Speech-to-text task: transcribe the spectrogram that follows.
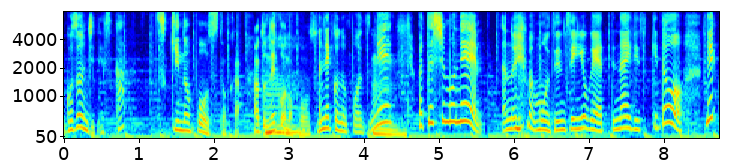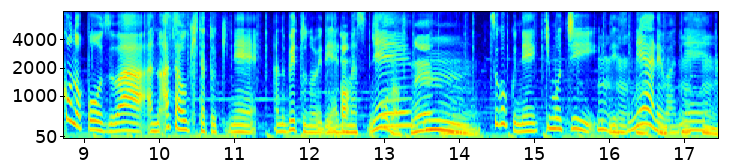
ご存知ですか？月のポーズとかあと猫のポーズ。あ猫のポーズね、私もねあの今もう全然ヨガやってないですけど猫のポーズはあの朝起きた時ねあのベッドの上でやりますね。あそうなんですね。うん。うんすごくね気持ちいいうんですね、あれはね。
